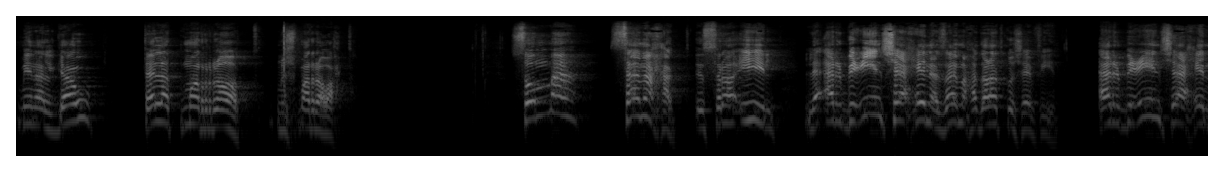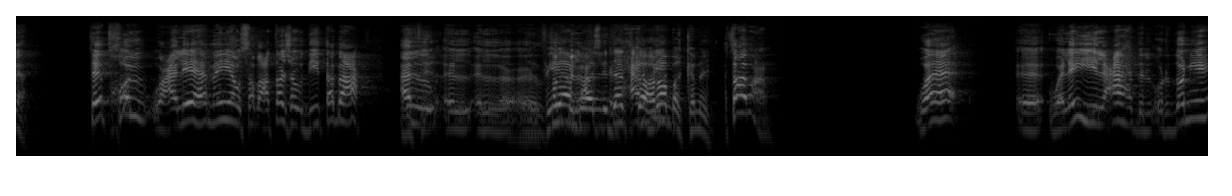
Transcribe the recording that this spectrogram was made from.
من الجو ثلاث مرات مش مرة واحدة. ثم سمحت إسرائيل ل 40 شاحنة زي ما حضراتكم شايفين 40 شاحنة تدخل وعليها 117 ودي تبع ال ال ال فيها مولدات. كهرباء كمان طبعا وولي العهد الأردني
